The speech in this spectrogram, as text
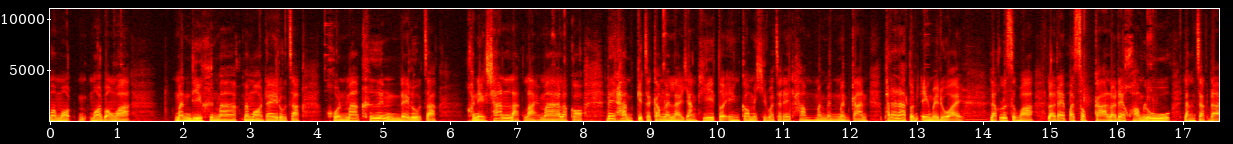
มามอดมอดมองว่ามันดีขึ้นมากแมมอดได้รู้จักคนมากขึ้น ได้รู้จักคอนเน t ชันหลากหลายมาก แล้วก็ได้ทำกิจกรรมหลาย ๆ อย่างที่ตัวเองก็ไม่คิดว่าจะได้ทำมันเป็นเหมือนการพัฒนาตนเองไปด้วย แล้วก็รู้สึกว่าเราได้ประสบการณ์ เราได้ความรู้หลังจากได้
